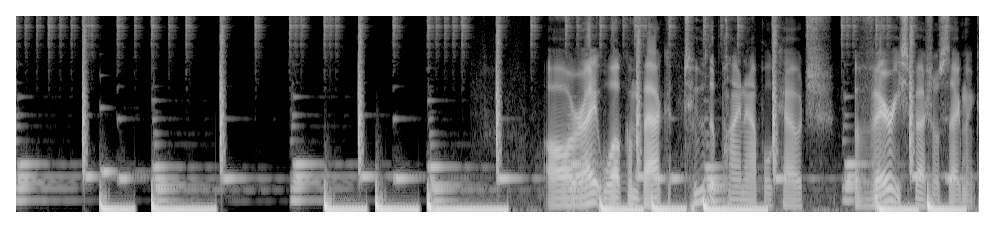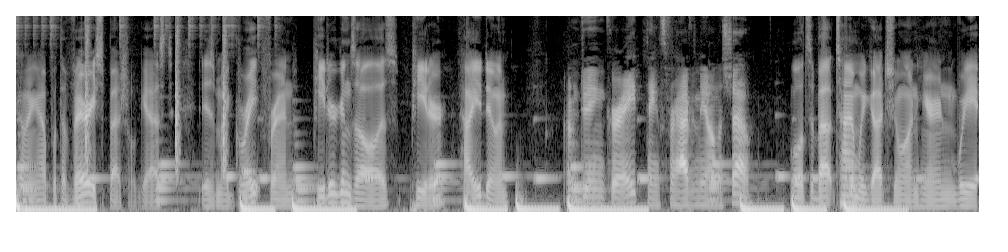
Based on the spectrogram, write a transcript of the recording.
All right, welcome back to the Pineapple Couch. A very special segment coming up with a very special guest. It is my great friend Peter Gonzalez. Peter, how you doing? I'm doing great. Thanks for having me on the show. Well, it's about time we got you on here, and we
